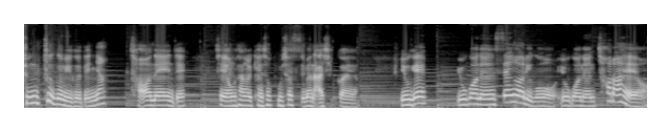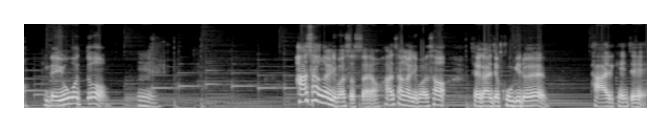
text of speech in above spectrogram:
중투금이거든요? 전에 이제 제 영상을 계속 보셨으면 아실 거예요. 요게, 요거는 쌩얼이고, 요거는 철화예요. 근데 요것도, 음, 화상을 입었었어요. 화상을 입어서 제가 이제 고기를 다 이렇게 이제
